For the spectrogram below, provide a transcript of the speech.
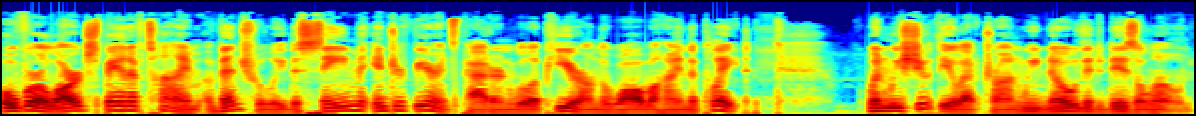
over a large span of time, eventually the same interference pattern will appear on the wall behind the plate. When we shoot the electron, we know that it is alone.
